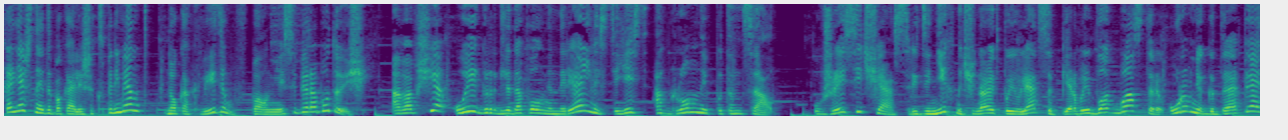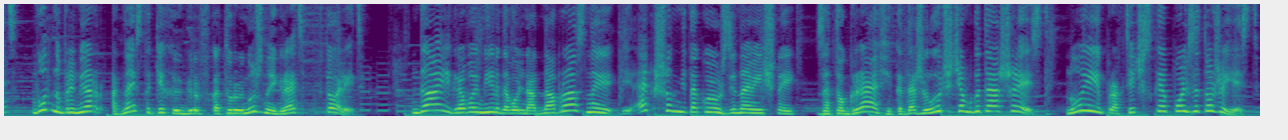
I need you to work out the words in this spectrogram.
Конечно, это пока лишь эксперимент, но, как видим, вполне себе работающий. А вообще, у игр для дополненной реальности есть огромный потенциал – уже сейчас среди них начинают появляться первые блокбастеры уровня GTA 5. Вот, например, одна из таких игр, в которую нужно играть в туалете. Да, игровой мир довольно однообразный, и экшен не такой уж динамичный. Зато графика даже лучше, чем в GTA 6. Ну и практическая польза тоже есть.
